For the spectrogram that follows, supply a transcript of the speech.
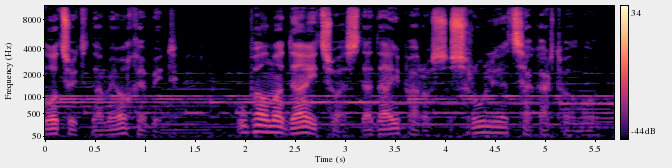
ლოცვით და მეოხებით უფალმა დაიცვას და დაიფაროს სრულიად საქართველო.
